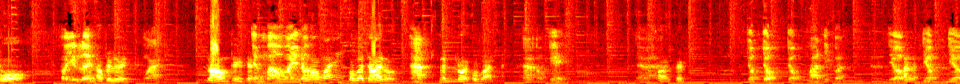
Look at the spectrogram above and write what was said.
บ่เขายึดเลยเอาไปเลยว่าเราเพียงแต่ยังมาเอาไว้จะเนาะเอาไหมบ่ว่าจ่ายหรอกอะเงินร้อยกว่าบาทอะโอเคอ่าเอากัน จบจบจบพาดอีกก่อน เดี๋ยวอะไรเดี๋ยวเดี๋ยว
